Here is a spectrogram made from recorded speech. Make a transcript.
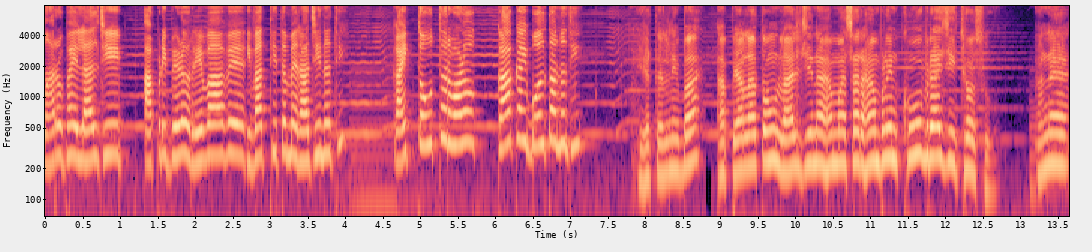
મારો ભાઈ લાલજી આપણી ભેળો રહેવા આવે એ વાતથી તમે રાજી નથી? કાંઈક તો ઉત્તર વાળો કા કઈ બોલતા નથી? હેતલની બા આ પહેલાં તો હું લાલજીના સમાચાર સાંભળીને ખૂબ રાજી થયો છું. અને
